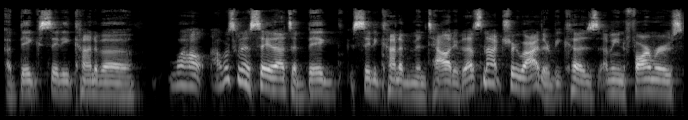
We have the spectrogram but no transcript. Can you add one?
a big city kind of a well, I was going to say that's a big city kind of mentality, but that's not true either because I mean farmers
